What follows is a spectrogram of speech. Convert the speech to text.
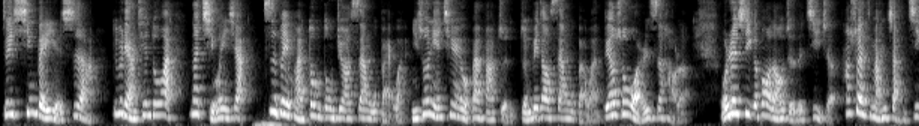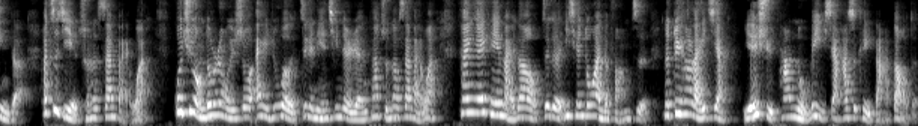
这新北也是啊，对不对？两千多万，那请问一下。”自备款动不动就要三五百万，你说年轻人有办法准准备到三五百万？不要说我儿子好了，我认识一个报道者的记者，他算是蛮长进的，他自己也存了三百万。过去我们都认为说，哎，如果这个年轻的人他存到三百万，他应该可以买到这个一千多万的房子，那对他来讲，也许他努力一下，他是可以达到的。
